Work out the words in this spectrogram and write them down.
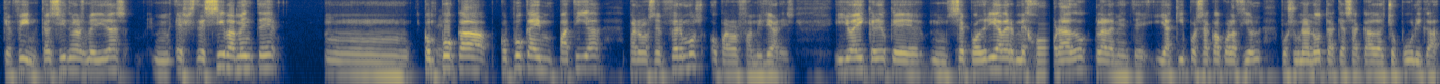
que en fin, que han sido unas medidas mm, excesivamente mm, con, poca, con poca empatía para los enfermos o para los familiares. Y yo ahí creo que mm, se podría haber mejorado claramente. Y aquí pues saco a colación pues una nota que ha sacado, ha hecho pública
